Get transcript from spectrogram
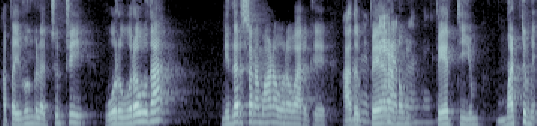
அப்ப இவங்களை சுற்றி ஒரு உறவு தான் நிதர்சனமான உறவா இருக்கு அது பேரனும். பேத்தியும் மட்டுமே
